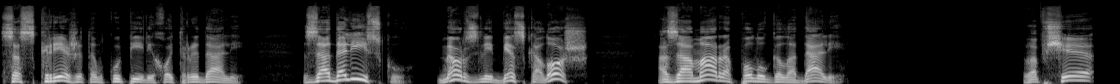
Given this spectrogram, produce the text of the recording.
Со скрежетом купили, хоть рыдали. За одолиску мерзли без калош — а за Амара полуголодали. Вообще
